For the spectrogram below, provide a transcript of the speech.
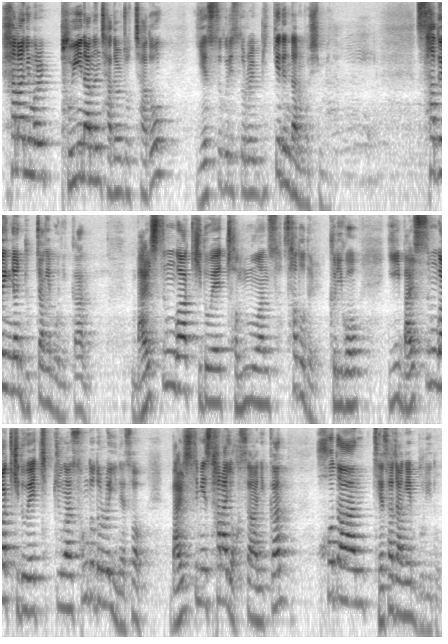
하나님을 부인하는 자들조차도 예수 그리스도를 믿게 된다는 것입니다. 사도행전 6장에 보니까 말씀과 기도에 전무한 사도들 그리고 이 말씀과 기도에 집중한 성도들로 인해서 말씀이 살아 역사하니까 허다한 제사장의 무리도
